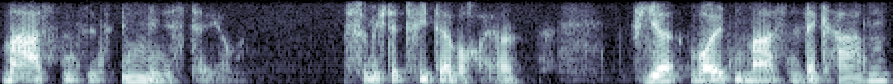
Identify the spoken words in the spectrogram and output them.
Maaßens ins Innenministerium. Das ist für mich der Tweet der Woche. Ja. Wir wollten Maaßen weghaben,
